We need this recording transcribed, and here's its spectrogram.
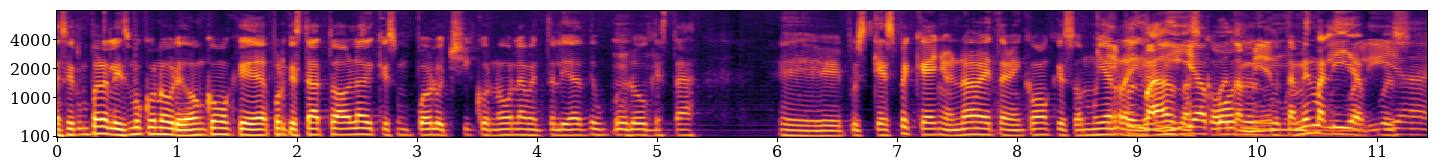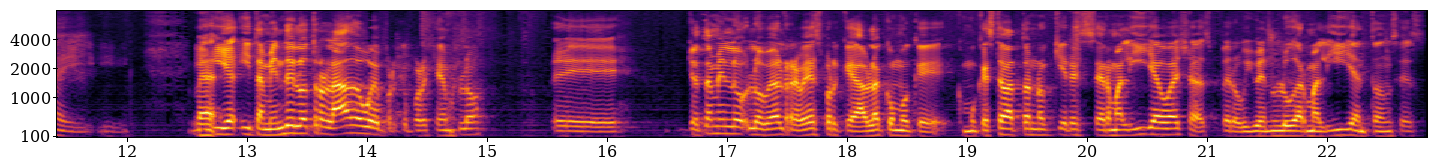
hacer un paralelismo con Obregón, como que, porque está todo habla de que es un pueblo chico, ¿no? La mentalidad de un pueblo que está, eh, pues que es pequeño, ¿no? Y también como que son muy pues, arraigadas Malilla, las pues, cosas. también, también Malilla, Malilla pues. y, y- Me- y- y también del otro lado, güey, porque, por ejemplo, eh, yo también lo, lo veo al revés, porque habla como que, como que este vato no quiere ser malilla, güey, pero vive en un lugar malilla, entonces...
